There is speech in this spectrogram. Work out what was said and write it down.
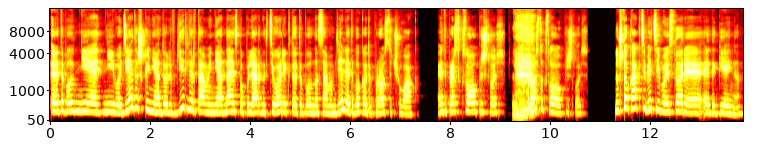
Это был не, не его дедушка, не Адольф Гитлер там, и не одна из популярных теорий, кто это был на самом деле. Это был какой-то просто чувак. Это просто к слову пришлось. Просто к слову пришлось. Ну что, как тебе, Тима, история Эда Гейна?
